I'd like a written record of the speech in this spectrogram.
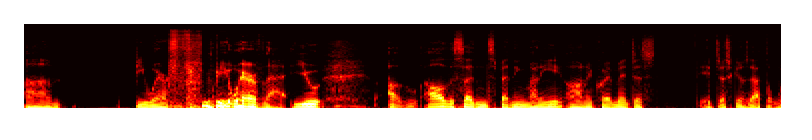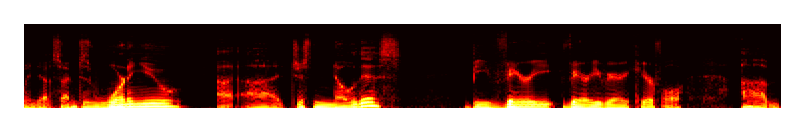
um, beware beware of that. You all, all of a sudden spending money on equipment just it just goes out the window. So I'm just warning you. Uh, uh, just know this. Be very very very careful. Um,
